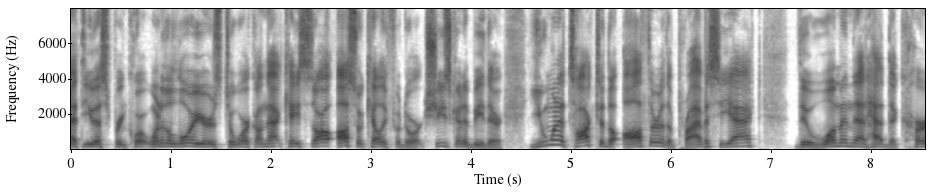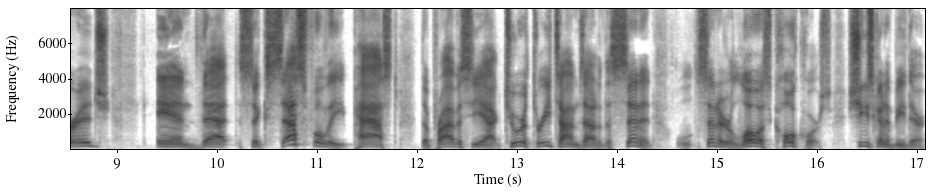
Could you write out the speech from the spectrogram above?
at the U.S. Supreme Court. One of the lawyers to work on that case is also Kelly Fiedorek. She's going to be there. You want to talk to the author of the Privacy Act, the woman that had the courage and that successfully passed the Privacy Act two or three times out of the Senate, Senator Lois Kolkhorst. She's going to be there.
